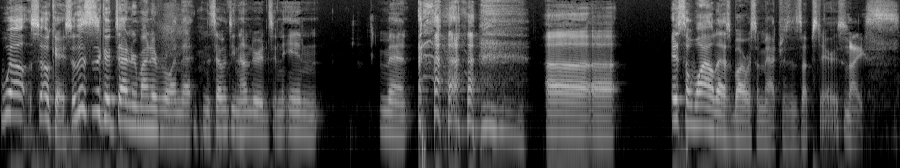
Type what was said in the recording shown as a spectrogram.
well, so okay, so this is a good time to remind everyone that in the 1700s, an inn meant uh, it's a wild ass bar with some mattresses upstairs. Nice.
